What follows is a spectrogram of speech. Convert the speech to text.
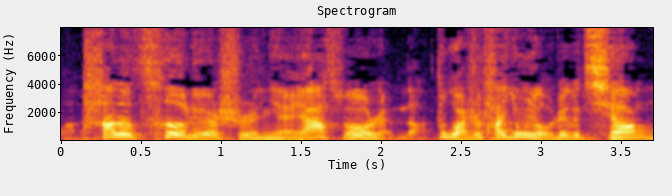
了，他的策略是碾压所有人的，不管是他拥有这个枪，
